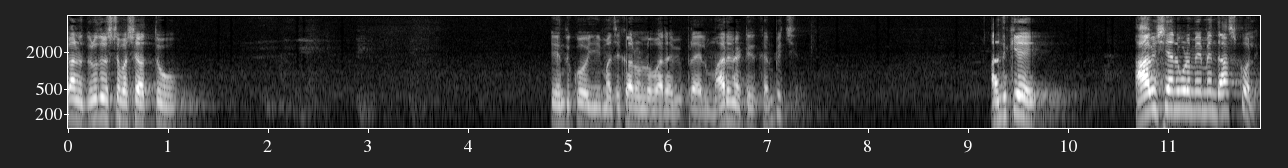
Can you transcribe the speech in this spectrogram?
కానీ దురదృష్టవశాత్తు ఎందుకో ఈ మధ్యకాలంలో వారి అభిప్రాయాలు మారినట్టుగా కనిపించింది. అందుకే ఆ విషయాన్ని కూడా మేమేం దాచుకోవాలి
